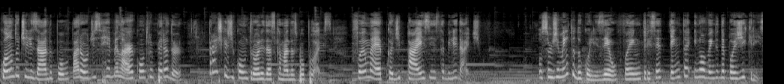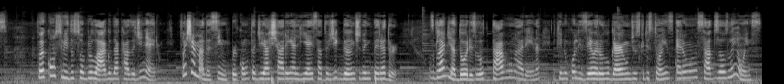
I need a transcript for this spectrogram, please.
quando utilizado o povo parou de se rebelar contra o imperador. Práticas de controle das camadas populares. Foi uma época de paz e estabilidade. O surgimento do Coliseu foi entre 70 e 90 d.C. Foi construído sobre o lago da casa de Nero. Foi chamado assim por conta de acharem ali a estátua gigante do imperador. Os gladiadores lutavam na arena e que no Coliseu era o lugar onde os cristãos eram lançados aos leões.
